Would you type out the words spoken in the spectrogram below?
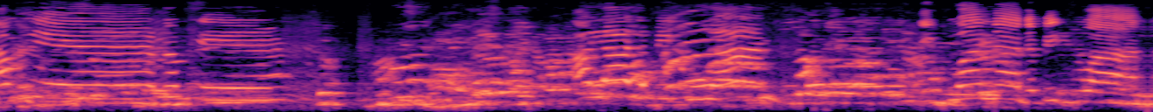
Come here. Come here. Ah, yeah, the big one. Iguana, the big one.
